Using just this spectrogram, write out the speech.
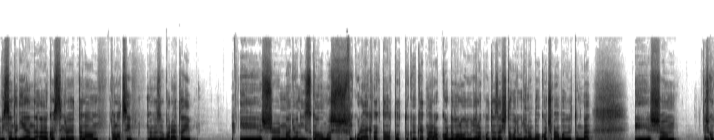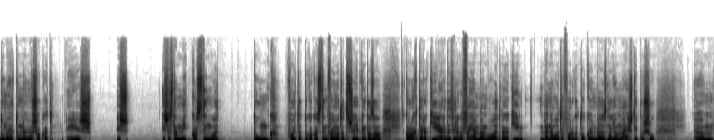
Viszont egy ilyen castingra jött el a, a Laci, meg az ő barátai, és nagyon izgalmas figuráknak tartottuk őket már akkor, de valahogy úgy alakult az este, hogy ugyanabba a kocsmába ültünk be, és és akkor dumáltunk nagyon sokat, és, és, és aztán még castingoltunk, folytattuk a casting folyamatot, és egyébként az a karakter, aki eredetileg a fejemben volt, meg aki benne volt a forgatókönyvben, az nagyon más típusú öm,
